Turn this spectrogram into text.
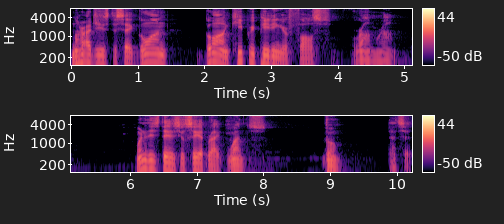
Maharaj used to say, Go on, go on, keep repeating your false Ram Ram. One of these days you'll say it right once. Boom. That's it.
